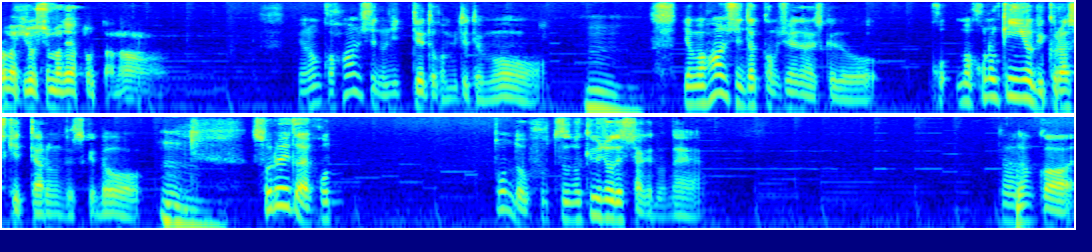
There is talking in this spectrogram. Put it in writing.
れも広島でやっとったな。いやなんか阪神の日程とか見てても、うん。いやまあ阪神だけかもしれないですけど、こ,、まあ、この金曜日、倉敷ってあるんですけど、うん。それ以外ほとんど普通の球場でしたけどね。だからなんか、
